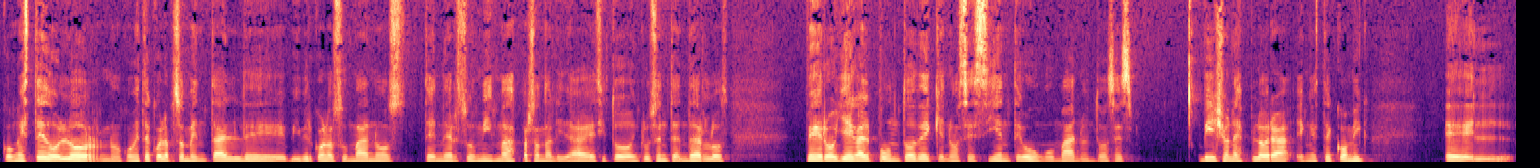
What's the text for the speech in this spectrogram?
con este dolor, ¿no? con este colapso mental de vivir con los humanos, tener sus mismas personalidades y todo, incluso entenderlos, pero llega al punto de que no se siente un humano. Entonces, Vision explora en este cómic el,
